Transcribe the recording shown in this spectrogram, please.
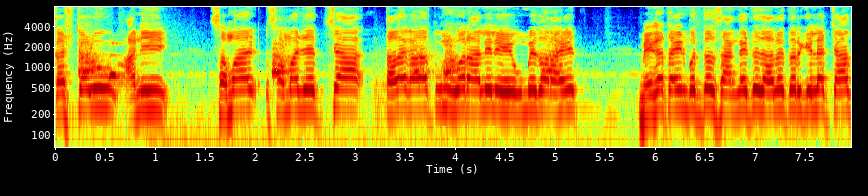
कष्टाळू आणि समाज समाजाच्या तळागाळातून वर आलेले हे उमेदवार आहेत. मेघाताईंबद्दल सांगायचं झालं तर गेल्या चार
